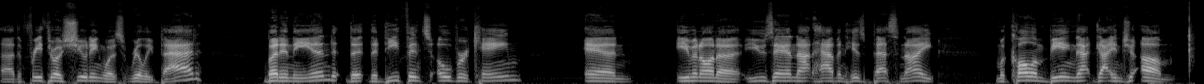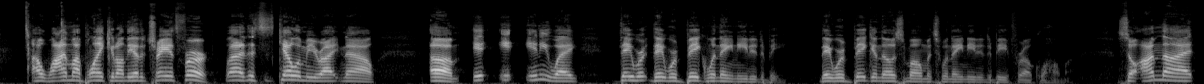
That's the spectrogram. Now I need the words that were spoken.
Uh, the free throw shooting was really bad. But in the end, the, the defense overcame. And even on a Uzan not having his best night, McCollum being that guy. In, um, oh, why am I blanking on the other transfer? Well, this is killing me right now. Um, it, it, anyway, they were they were big when they needed to be. They were big in those moments when they needed to be for Oklahoma. So I'm not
